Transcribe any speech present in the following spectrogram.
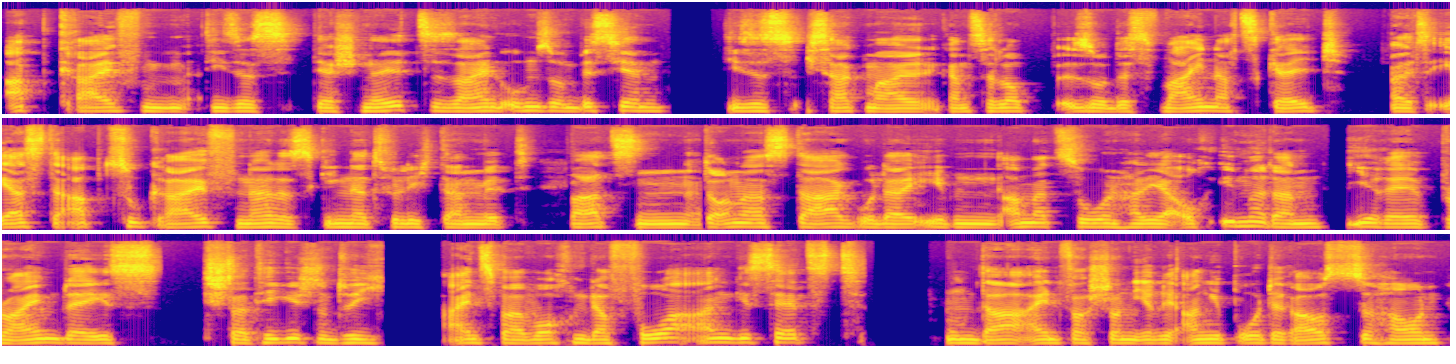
Abgreifen, dieses der Schnellste sein, um so ein bisschen dieses, ich sag mal, ganz salopp, so das Weihnachtsgeld als erste abzugreifen. Ne? Das ging natürlich dann mit schwarzen Donnerstag oder eben Amazon hat ja auch immer dann ihre Prime Days strategisch natürlich ein, zwei Wochen davor angesetzt, um da einfach schon ihre Angebote rauszuhauen.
